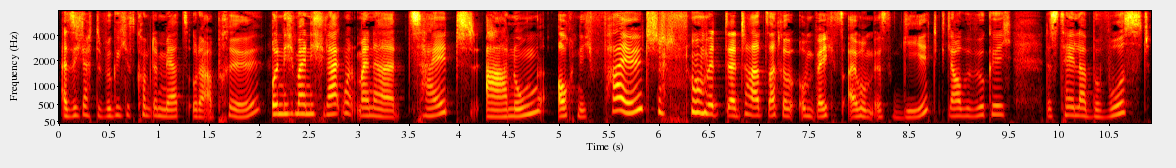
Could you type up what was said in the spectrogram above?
Also ich dachte wirklich, es kommt im März oder April. Und ich meine, ich lag mit meiner Zeitahnung auch nicht falsch, nur mit der Tatsache, um welches Album es geht. Ich glaube wirklich, dass Taylor bewusst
